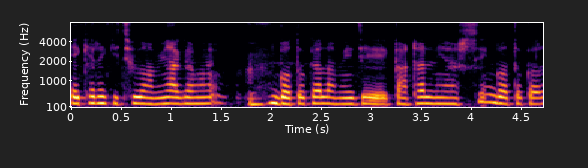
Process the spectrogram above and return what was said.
এখানে কিছু আমি আগাম গতকাল আমি যে কাঁঠাল নিয়ে আসছি, গতকাল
